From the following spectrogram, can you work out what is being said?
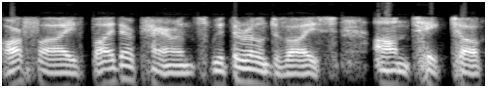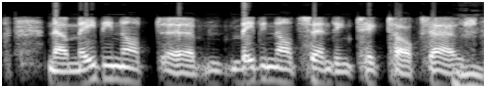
or five, by their parents with their own device on TikTok. Now, maybe not, uh, maybe not sending TikToks out, mm.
